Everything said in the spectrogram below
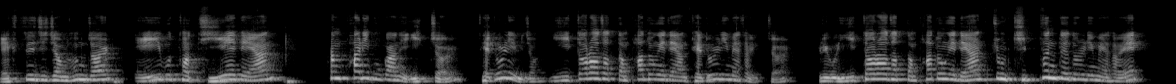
X 지점 손절, A부터 D에 대한 382 구간의 익절, 되돌림이죠. 이 떨어졌던 파동에 대한 되돌림에서 익절, 그리고 이 떨어졌던 파동에 대한 좀 깊은 되돌림에서의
